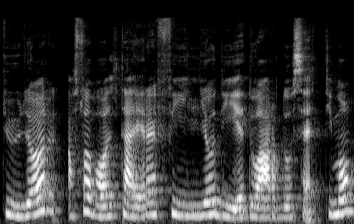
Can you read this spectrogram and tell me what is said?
Tudor a sua volta era figlio di Edoardo VII,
